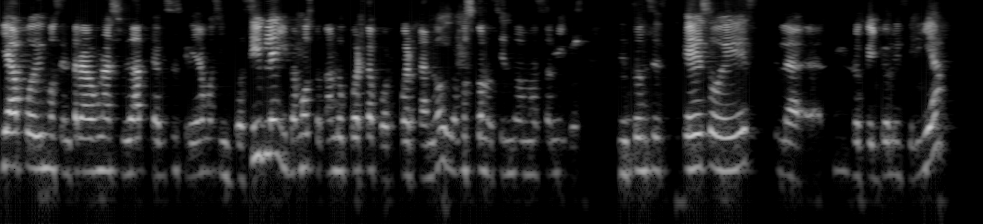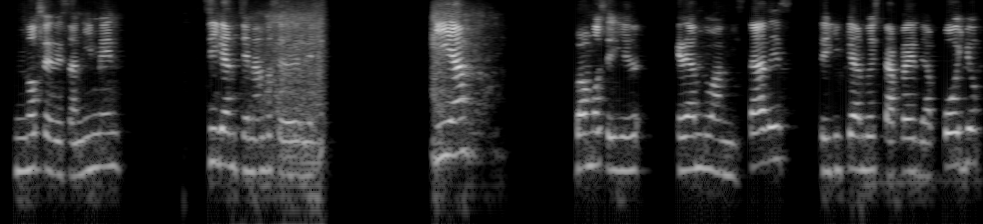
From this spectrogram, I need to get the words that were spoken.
ya podemos entrar a una ciudad que a veces creíamos imposible y vamos tocando puerta por puerta, ¿no? Y vamos conociendo a más amigos. Entonces, eso es lo que yo les diría. No se desanimen, sigan llenándose de energía. Vamos a seguir creando amistades, seguir creando esta red de apoyo,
